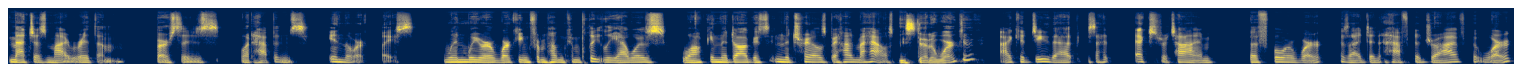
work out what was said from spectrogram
matches my rhythm versus what happens in the workplace. When we were working from home completely, I was walking the dog in the trails behind my house. Instead of working? I could do that because I had extra time before work because I didn't have to drive to work.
